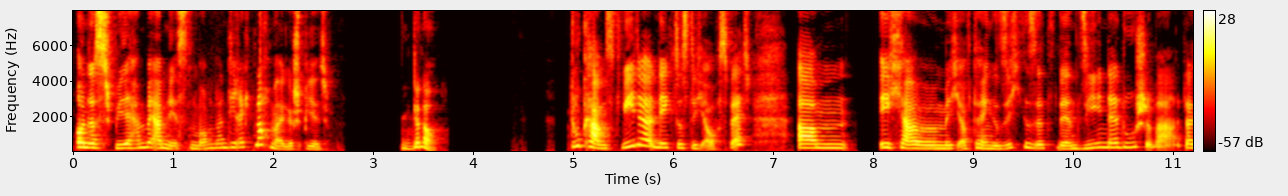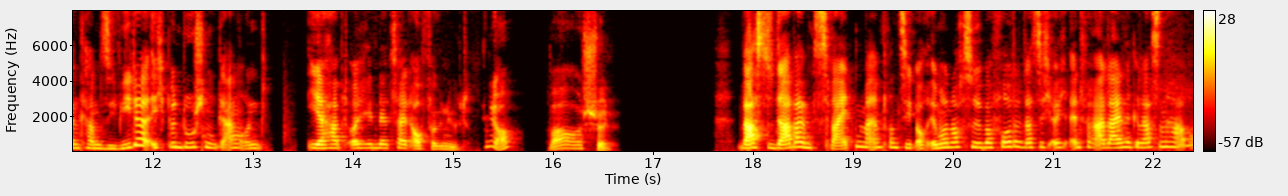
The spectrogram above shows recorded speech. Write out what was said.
Und das Spiel haben wir am nächsten Morgen dann direkt nochmal gespielt. Genau. Du kamst wieder, legtest dich aufs Bett. Ähm, ich habe mich auf dein Gesicht gesetzt, während sie in der Dusche war. Dann kam sie wieder, ich bin duschen gegangen und ihr habt euch in der Zeit auch vergnügt. Ja, war schön. Warst du da beim zweiten Mal im Prinzip auch immer noch so überfordert, dass ich euch einfach alleine gelassen habe?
